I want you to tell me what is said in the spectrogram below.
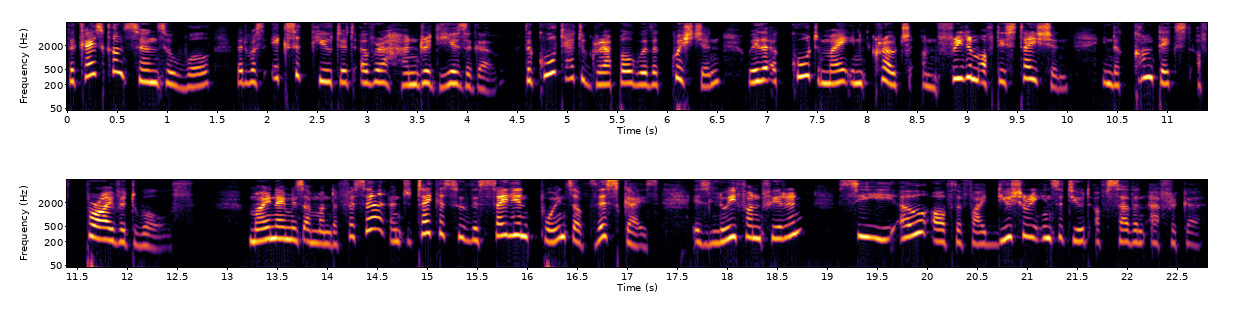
The case concerns a will that was executed over a hundred years ago. The court had to grapple with the question whether a court may encroach on freedom of testation in the context of private wills. My name is Amanda Visser, and to take us through the salient points of this case is Louis van Vuuren, CEO of the Fiduciary Institute of Southern Africa.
